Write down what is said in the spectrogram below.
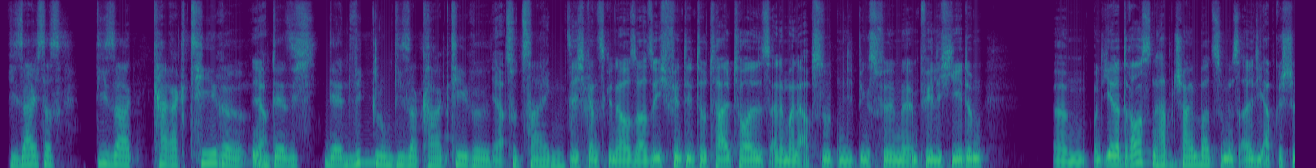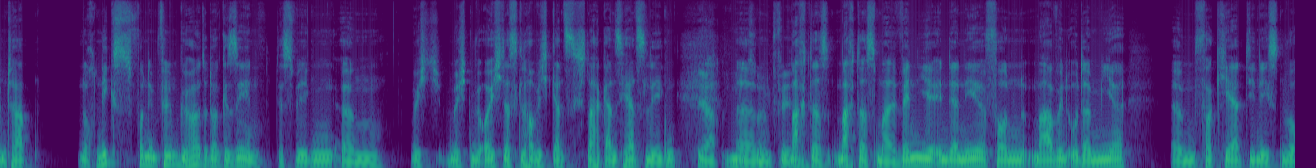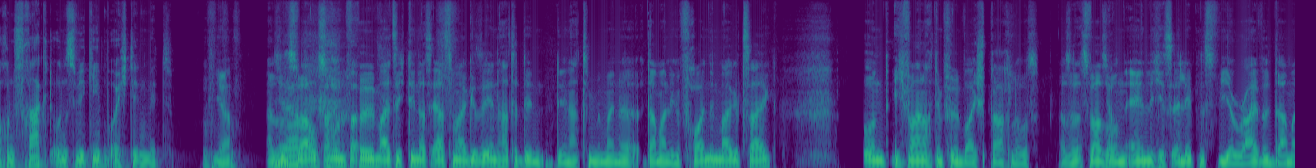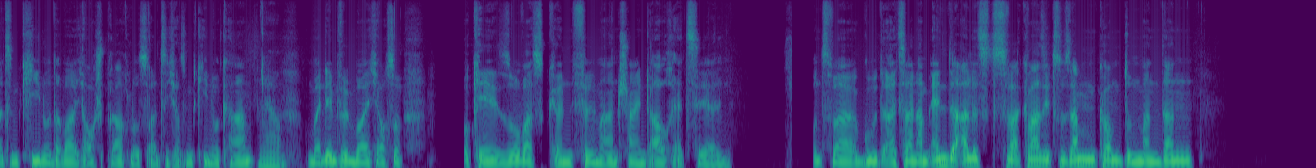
wie sage ich das, dieser Charaktere ja. und der sich der Entwicklung dieser Charaktere ja. zu zeigen. Sehe ich ganz genauso. Also ich finde den total toll, ist einer meiner absoluten Lieblingsfilme, empfehle ich jedem. Ähm, und ihr da draußen habt scheinbar, zumindest alle, die abgestimmt habt, noch nichts von dem Film gehört oder gesehen. Deswegen ähm, möcht, möchten wir euch das, glaube ich, ganz stark ans Herz legen. Ja, nur ähm, zu empfehlen. Macht das, macht das mal. Wenn ihr in der Nähe von Marvin oder mir ähm, verkehrt die nächsten Wochen, fragt uns, wir geben euch den mit. Ja. Also es war auch so ein Film, als ich den das erste Mal gesehen hatte, den, den hatte mir meine damalige Freundin mal gezeigt. Und ich war nach dem Film war ich sprachlos. Also das war so ja. ein ähnliches Erlebnis wie Arrival damals im Kino. Da war ich auch sprachlos, als ich aus dem Kino kam. Ja. Und bei dem Film war ich auch so, okay, sowas können Filme anscheinend auch erzählen. Und zwar gut, als dann am Ende alles zwar quasi zusammenkommt und man dann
